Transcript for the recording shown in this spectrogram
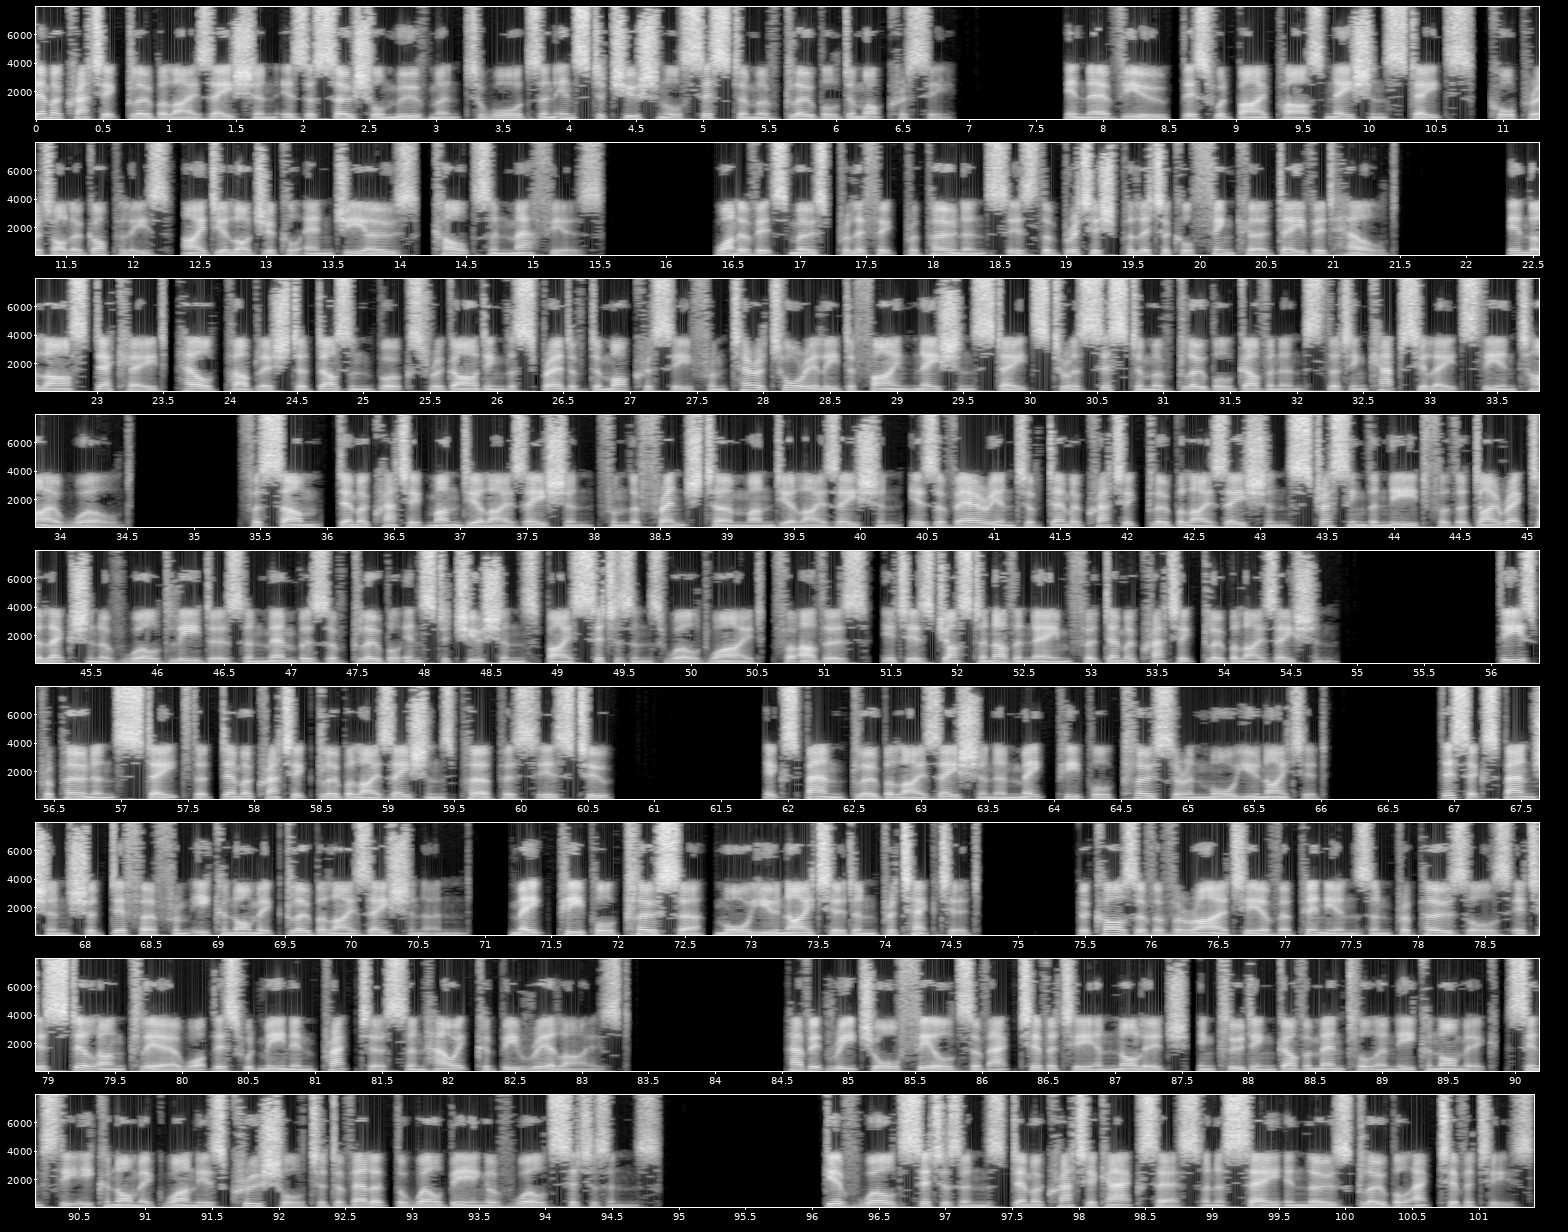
Democratic globalization is a social movement towards an institutional system of global democracy. In their view, this would bypass nation-states, corporate oligopolies, ideological NGOs, cults and mafias. One of its most prolific proponents is the British political thinker David Held. In the last decade, Held published a dozen books regarding the spread of democracy from territorially defined nation-states to a system of global governance that encapsulates the entire world. For some, democratic mondialization from the French term mondialisation is a variant of democratic globalization stressing the need for the direct election of world leaders and members of global institutions by citizens worldwide, for others, it is just another name for democratic globalization. These proponents state that democratic globalization's purpose is to expand globalization and make people closer and more united. This expansion should differ from economic globalization and make people closer, more united and protected. Because of a variety of opinions and proposals it is still unclear what this would mean in practice and how it could be realized have it reach all fields of activity and knowledge, including governmental and economic, since the economic one is crucial to develop the well-being of world citizens. Give world citizens democratic access and a say in those global activities.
